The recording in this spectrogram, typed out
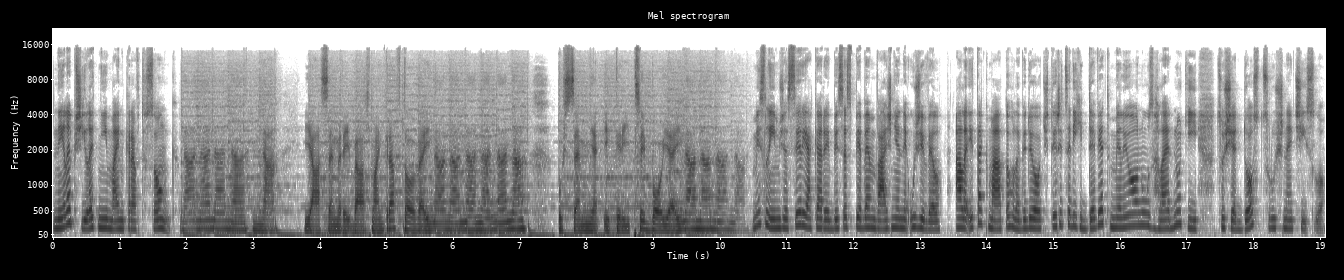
nejlepší letní Minecraft song. Na na na na na, já jsem rybář Minecraftovej, na na na na na na, už se mě i krýpři bojej, na na na na. Myslím, že Sir Jakary by se zpěvem vážně neuživil, ale i tak má tohle video 4,9 milionů zhlédnutí, což je dost slušné číslo.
